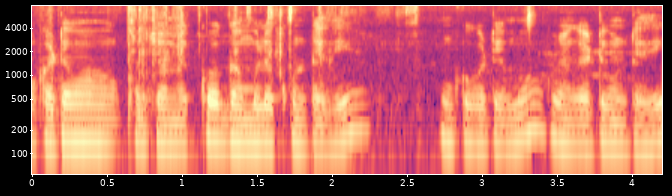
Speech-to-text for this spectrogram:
ఒకటేమో కొంచెం ఎక్కువ గమ్ములు ఎక్కువ ఉంటుంది ఇంకొకటేమో కొంచెం గట్టిగా ఉంటుంది.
